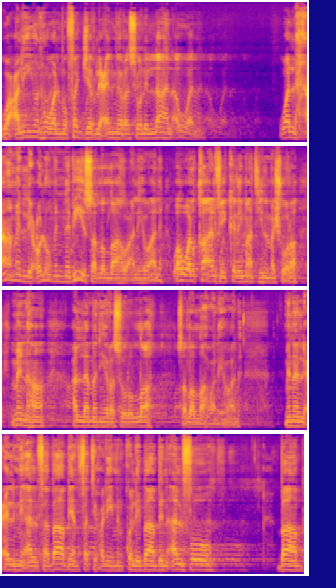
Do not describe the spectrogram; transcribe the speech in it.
وعلي هو المفجر لعلم رسول الله الأول. والحامل لعلوم النبي صلى الله عليه وآله وهو القائل في كلماته المشهورة منها علمني رسول الله صلى الله عليه وآله. من العلم ألف باب ينفتح لي من كل باب ألف باب.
